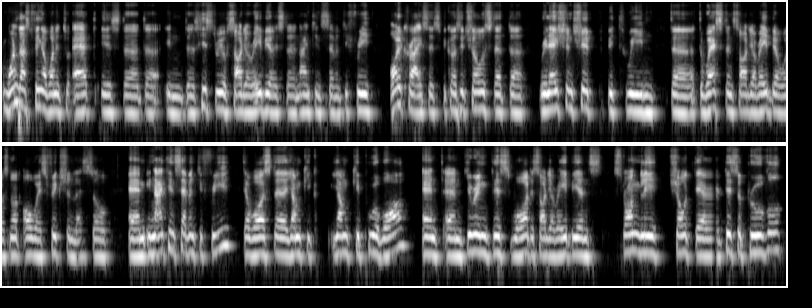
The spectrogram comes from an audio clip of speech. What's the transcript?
one last thing I wanted to add is the, the in the history of Saudi Arabia is the 1973 oil crisis because it shows that the relationship between the, the West and Saudi Arabia was not always frictionless. So um, in 1973, there was the Yom, Yom Kippur War. And um, during this war, the Saudi Arabians strongly showed their disapproval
